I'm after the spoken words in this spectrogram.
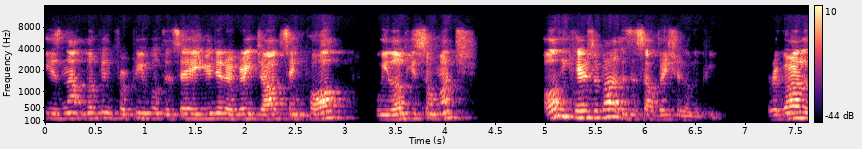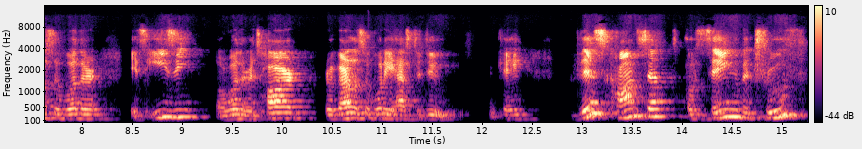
He is not looking for people to say, You did a great job, St. Paul. We love you so much. All he cares about is the salvation of the people, regardless of whether it's easy or whether it's hard, regardless of what he has to do. Okay? This concept of saying the truth,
